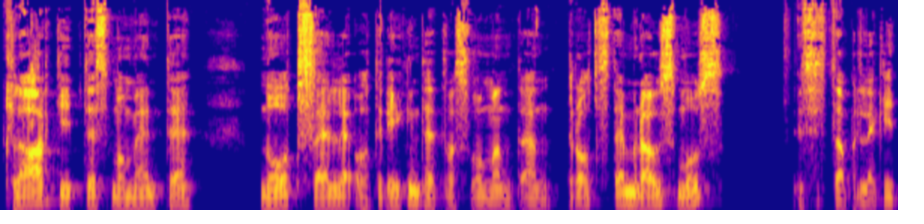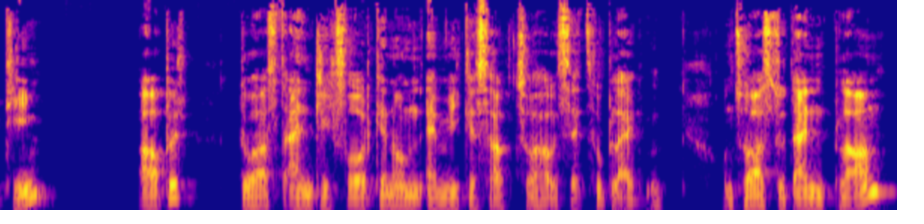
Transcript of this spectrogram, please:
Klar gibt es Momente, Notfälle oder irgendetwas, wo man dann trotzdem raus muss. Es ist aber legitim. Aber du hast eigentlich vorgenommen, wie gesagt, zu Hause zu bleiben. Und so hast du deinen Plan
